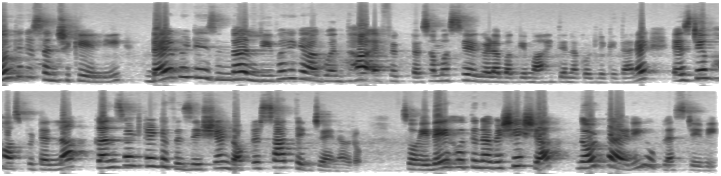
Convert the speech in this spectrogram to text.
ಮುಂದಿನ ಸಂಚಿಕೆಯಲ್ಲಿ ಡಯಾಬಿಟೀಸ್ ಇಂದ ಲಿವರಿಗೆ ಆಗುವಂತಹ ಎಫೆಕ್ಟ್ ಸಮಸ್ಯೆಗಳ ಬಗ್ಗೆ ಮಾಹಿತಿಯನ್ನು ಕೊಡ್ಲಿಕ್ಕಿದ್ದಾರೆ. ಎಸ್ ಡಿ ಎಂ ಹಾಸ್ಪಿಟಲ್ನ consultant physician doctor Satvik Jain ಅವರು. ಸೊ ಇದೇ ಹೊತ್ತಿನ ವಿಶೇಷ ನೋಡ್ತಾ ಇರಿ ಯು ಪ್ಲಸ್ ಟಿವಿ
